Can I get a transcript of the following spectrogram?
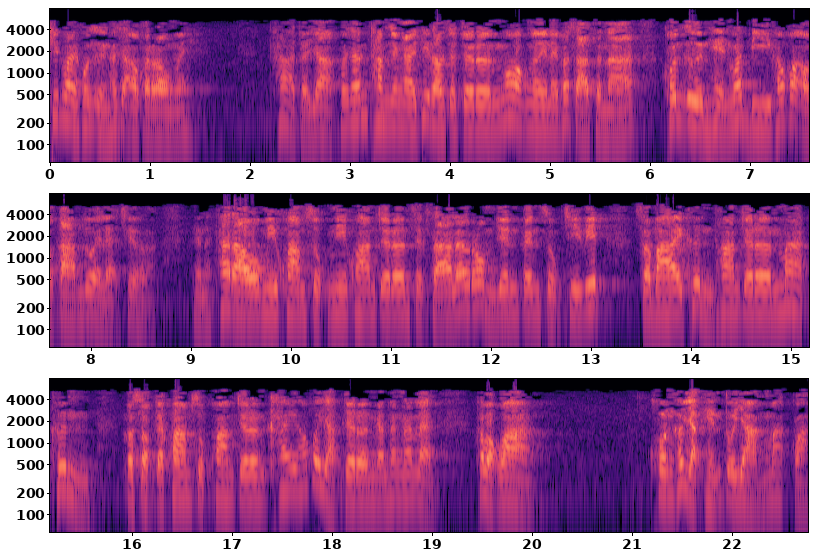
คิดว่าคนอื่นเขาจะเอากับเราไหม ถ้าจะยาก เพราะฉะนั้นทำยังไงที่เราจะเจริญงอกเงยในพระศาสนา คนอื่นเห็นว่าดีเขาก็เอาตามด้วยแหละ เชื่อนะถ้าเรามีความสุขมีความเจริญศึกษาแล้วร่มเย็นเป็นสุขชีวิตสบายขึ้น ความเจริญมากขึ้น ประสบแต่ความสุขความเจริญใครเขาก็อยากเจริญกันทั้งนั้นแหละเขาบอกว่า คนเขาอยากเห็นตัวอย่างมากกว่า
